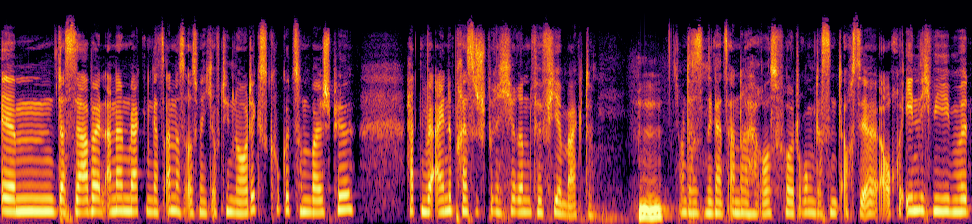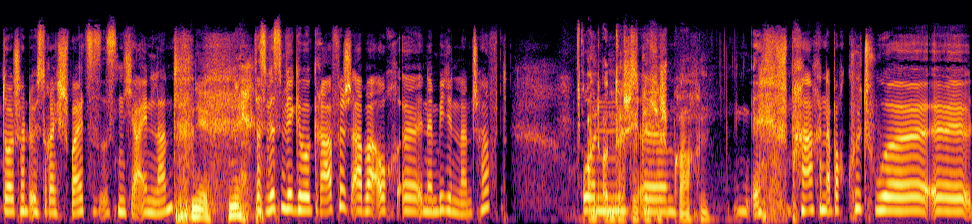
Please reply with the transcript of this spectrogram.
Ähm, das sah aber in anderen Märkten ganz anders aus. Wenn ich auf die Nordics gucke zum Beispiel, hatten wir eine Pressesprecherin für vier Märkte. Mhm. Und das ist eine ganz andere Herausforderung. Das sind auch sehr, auch ähnlich wie mit Deutschland, Österreich, Schweiz. Das ist nicht ein Land. Nee, nee. Das wissen wir geografisch, aber auch äh, in der Medienlandschaft. Und, und unterschiedliche äh, Sprachen. Sprachen, aber auch Kultur, äh,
